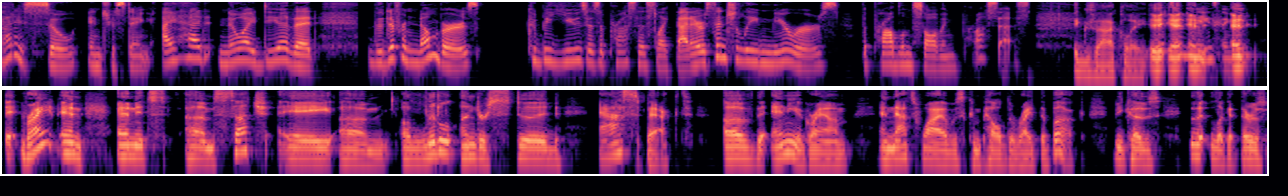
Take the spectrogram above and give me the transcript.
that is so interesting. I had no idea that the different numbers could be used as a process like that. It essentially mirrors the problem solving process. Exactly. and, and, and, and, right. And, and it's um, such a, um, a little understood aspect of the Enneagram and that's why I was compelled to write the book because look at there's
